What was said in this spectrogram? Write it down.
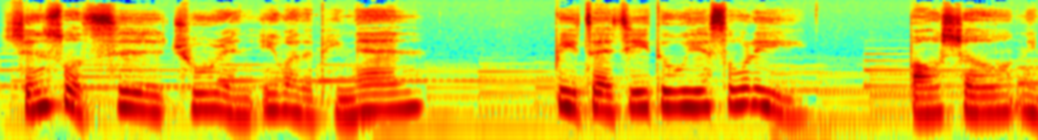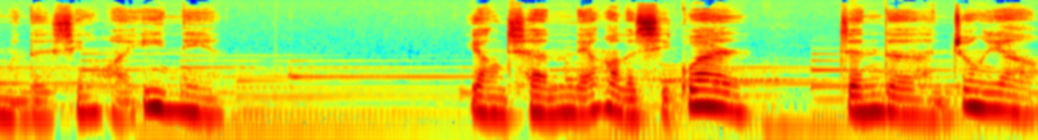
神所赐出人意外的平安，必在基督耶稣里保守你们的心怀意念。养成良好的习惯真的很重要。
